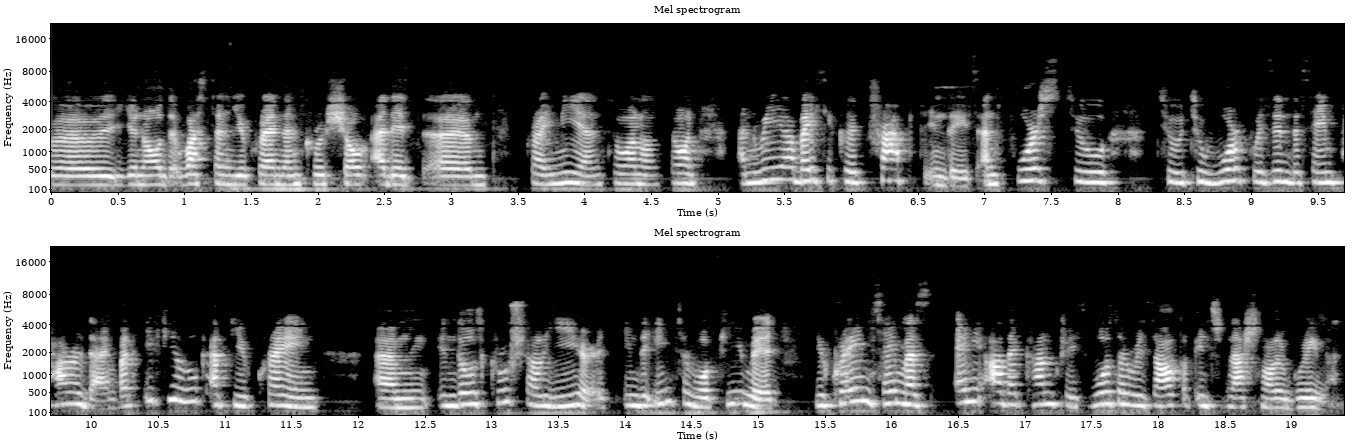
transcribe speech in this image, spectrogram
uh, you know, the Western Ukraine, and Khrushchev added um, Crimea, and so on and so on. And we are basically trapped in this and forced to to to work within the same paradigm. But if you look at Ukraine. Um, in those crucial years, in the interwar period, Ukraine, same as any other countries, was a result of international agreement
